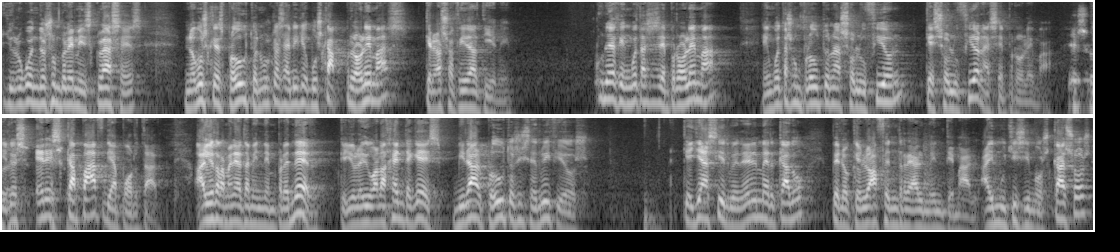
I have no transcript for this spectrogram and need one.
Yo lo cuento siempre en mis clases. No busques producto, no busques servicio, busca problemas que la sociedad tiene. Una vez que encuentras ese problema, encuentras un producto, una solución que soluciona ese problema. y entonces eres capaz de aportar. Hay otra manera también de emprender, que yo le digo a la gente que es mirar productos y servicios que ya sirven en el mercado, pero que lo hacen realmente mal. Hay muchísimos casos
